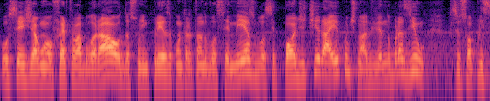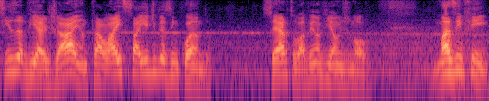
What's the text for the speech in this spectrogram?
ou seja uma oferta laboral da sua empresa contratando você mesmo, você pode tirar e continuar vivendo no Brasil. Você só precisa viajar, entrar lá e sair de vez em quando, certo? Lá vem o avião de novo. Mas enfim,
